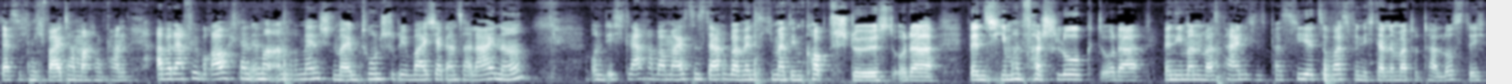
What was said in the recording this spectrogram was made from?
dass ich nicht weitermachen kann. Aber dafür brauche ich dann immer andere Menschen, weil im Tonstudio war ich ja ganz alleine. Und ich lache aber meistens darüber, wenn sich jemand den Kopf stößt oder wenn sich jemand verschluckt oder wenn jemandem was Peinliches passiert. Sowas finde ich dann immer total lustig.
